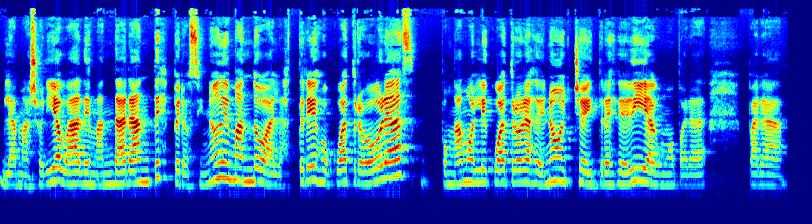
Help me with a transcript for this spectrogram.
la mayoría va a demandar antes, pero si no demandó a las 3 o 4 horas, pongámosle 4 horas de noche y 3 de día, como para, para...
